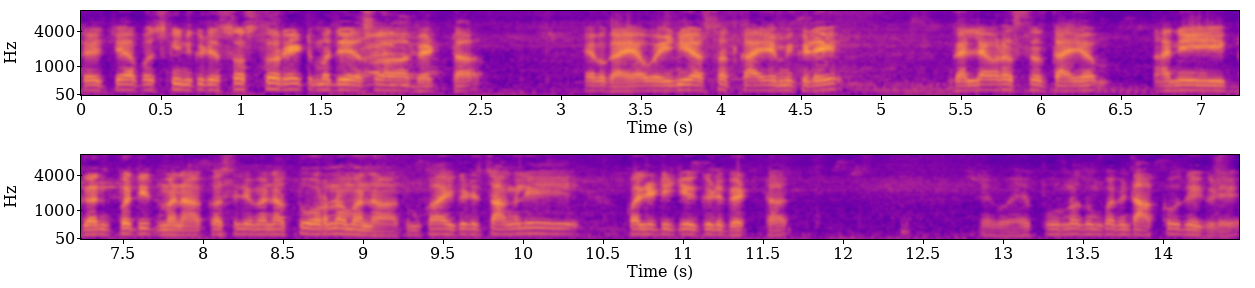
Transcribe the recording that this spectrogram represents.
त्याच्यापासून इकडे स्वस्त रेटमध्ये असं भेटतं. हे बघा या वहिनी असतात कायम इकडे. गल्ल्यावर असतात कायम. आणि गणपतीत म्हणा कसले म्हणा तोरणं म्हणा तुमका इकडे चांगली क्वालिटीचे इकडे भेटतात. हे बघा हे पूर्ण तुमका मी दाखवतो इकडे.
